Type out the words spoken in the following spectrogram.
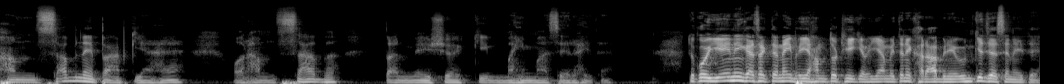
हम सबने पाप किया है और हम सब परमेश्वर की महिमा से रहित हैं। तो कोई ये नहीं कह सकता, नहीं भैया, हम तो ठीक है, भैया, हम इतने खराब नहीं उनके जैसे नहीं थे।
